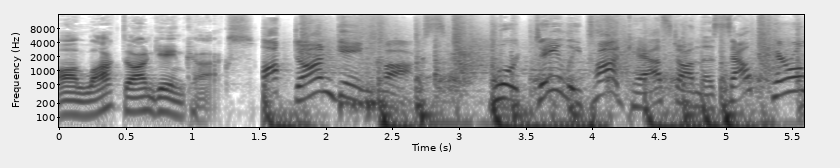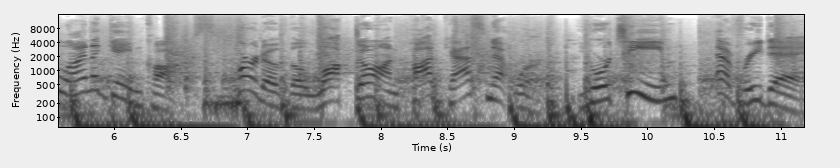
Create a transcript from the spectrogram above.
on Locked On Gamecocks. Locked On Gamecocks, your daily podcast on the South Carolina Gamecocks, part of the Locked On Podcast Network, your team every day.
